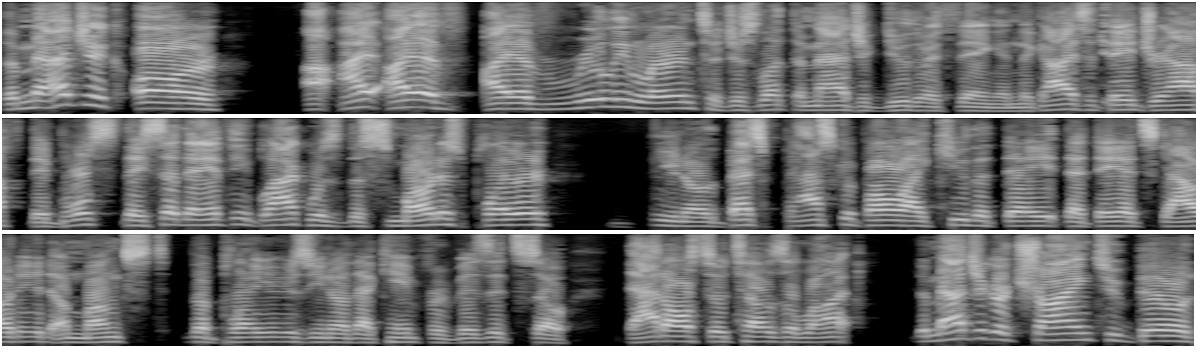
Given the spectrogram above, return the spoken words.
The Magic are I, I have I have really learned to just let the Magic do their thing. And the guys that they draft, they both they said that Anthony Black was the smartest player you know the best basketball IQ that they that they had scouted amongst the players you know that came for visits. So that also tells a lot. The Magic are trying to build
